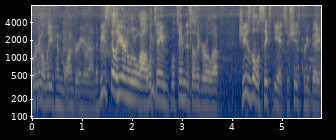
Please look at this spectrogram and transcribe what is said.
we're gonna leave him wandering around. If he's still here in a little while, we'll tame we'll tame this other girl up. She's level 68, so she's pretty big.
